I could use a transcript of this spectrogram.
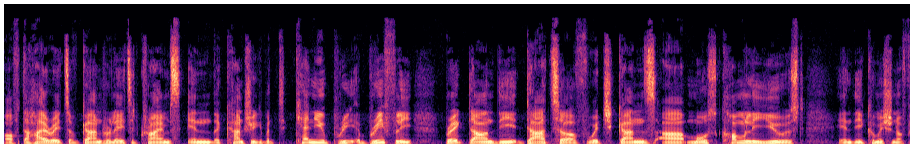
of the high rates of gun related crimes in the country. But can you br- briefly break down the data of which guns are most commonly used in the commission of,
